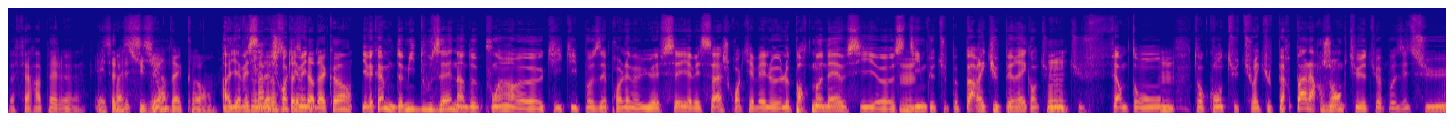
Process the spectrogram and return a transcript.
va faire appel euh, à cette décision. d'accord. Ah, il y avait ça, mais je crois qu'il y avait, il y avait quand même une demi-douzaine hein, de points euh, qui, posaient problème à l'UFC. Il y avait ça, je crois qu'il y avait le, porte-monnaie aussi, hmm. Steam, que tu peux pas récupérer quand tu, hmm. fermes ton, hmm. ton compte. Tu, tu récupères pas l'argent que tu, tu, as posé dessus.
